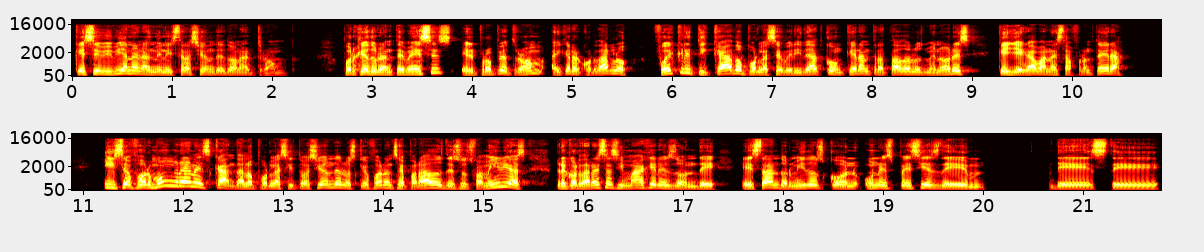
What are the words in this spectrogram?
que se vivían en la administración de Donald Trump. Porque durante meses el propio Trump, hay que recordarlo, fue criticado por la severidad con que eran tratados los menores que llegaban a esta frontera. Y se formó un gran escándalo por la situación de los que fueron separados de sus familias. Recordará esas imágenes donde estaban dormidos con una especie de, este,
